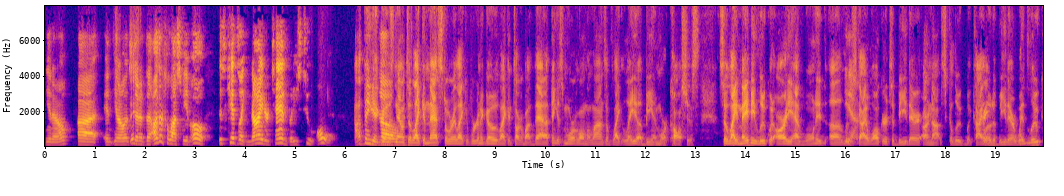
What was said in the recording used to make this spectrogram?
you know, uh, and you know instead of the other philosophy of oh this kid's like nine or ten, but he's too old. I think it goes down to like in that story, like if we're gonna go like and talk about that, I think it's more along the lines of like Leia being more cautious. So like maybe Luke would already have wanted uh Luke Yeah. Skywalker to be there, or not Luke, but Kylo Right. to be there with Luke.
